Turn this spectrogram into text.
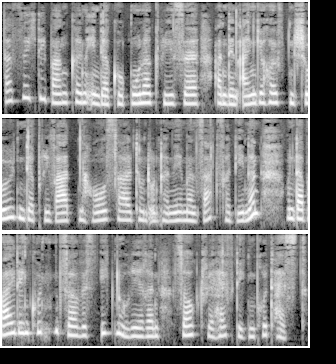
dass sich die Banken in der Corona-Krise an den eingehäuften Schulden der privaten Haushalte und Unternehmen satt verdienen und dabei den Kundenservice ignorieren, sorgt für heftigen Protest.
